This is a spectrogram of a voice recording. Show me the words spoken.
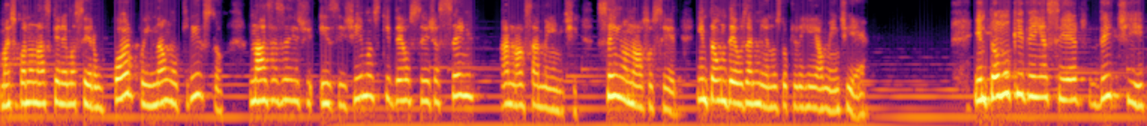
Mas quando nós queremos ser um corpo e não o Cristo, nós exigimos que Deus seja sem a nossa mente, sem o nosso ser. Então Deus é menos do que ele realmente é. Então, o que vem a ser de ti,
